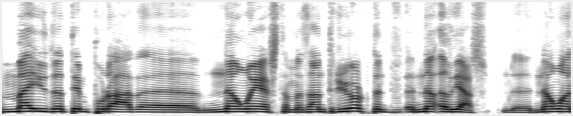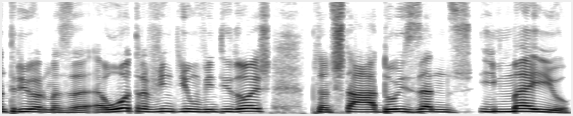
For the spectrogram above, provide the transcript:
meio da temporada, não esta, mas a anterior, portanto, aliás, não a anterior, mas a, a outra, 21-22, portanto está há dois anos e meio,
